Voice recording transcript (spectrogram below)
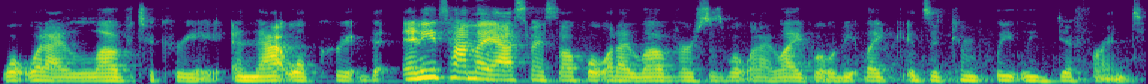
what would I love to create? And that will create, the, anytime I ask myself, what would I love versus what would I like, what would be like, it's a completely different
